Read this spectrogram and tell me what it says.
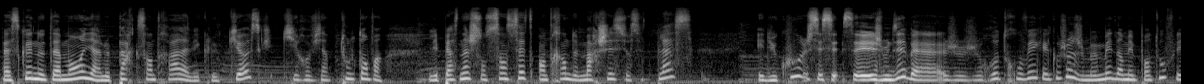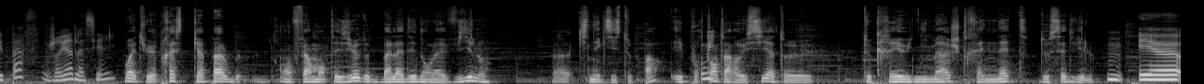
Parce que notamment, il y a le parc central avec le kiosque qui revient tout le temps. Enfin, les personnages sont sans cesse en train de marcher sur cette place. Et du coup, je me disais, bah, je, je retrouvais quelque chose. Je me mets dans mes pantoufles et paf, je regarde la série. Ouais, tu es presque capable, en fermant tes yeux, de te balader dans la ville euh, qui n'existe pas, et pourtant Oui. tu as réussi à te, te créer une image très nette de cette ville. Mm. Et euh,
